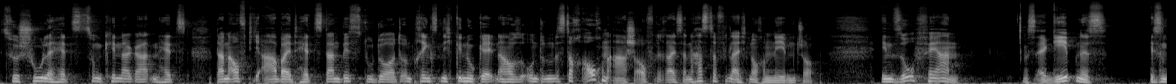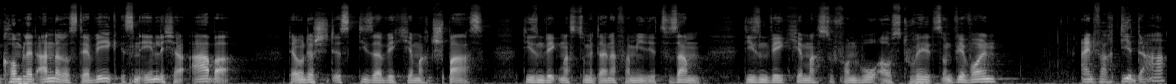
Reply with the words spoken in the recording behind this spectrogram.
zur Schule hetzt, zum Kindergarten hetzt, dann auf die Arbeit hetzt, dann bist du dort und bringst nicht genug Geld nach Hause und und ist doch auch ein Arsch aufgereißt. Dann hast du vielleicht noch einen Nebenjob. Insofern, das Ergebnis ist ein komplett anderes. Der Weg ist ein ähnlicher, aber der Unterschied ist, dieser Weg hier macht Spaß. Diesen Weg machst du mit deiner Familie zusammen. Diesen Weg hier machst du von wo aus du willst. Und wir wollen einfach dir da,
